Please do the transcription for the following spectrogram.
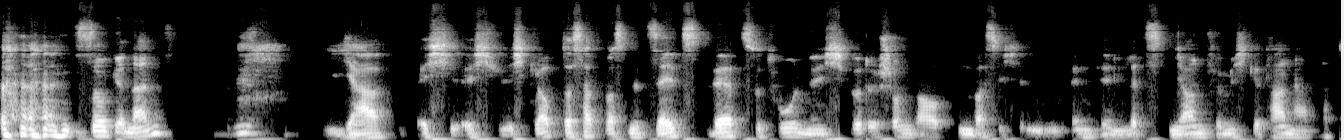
so genannt. Ja, ich, ich, ich glaube, das hat was mit Selbstwert zu tun. Ich würde schon behaupten, was ich in, in den letzten Jahren für mich getan habe, hat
